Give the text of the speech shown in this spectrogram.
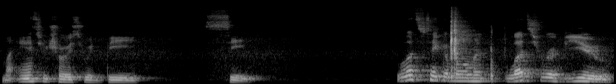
my answer choice would be C. Let's take a moment, let's review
